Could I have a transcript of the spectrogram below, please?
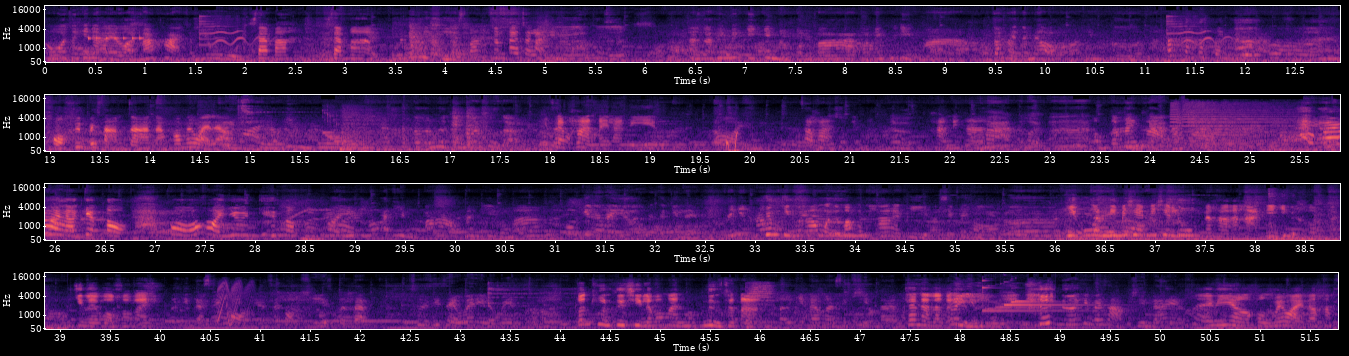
โอ้จะกินอะไรอร่อยมากค่ะฉันอยู่แซ่บปะแซ่บมากมันไม่มีชีสปะน้ำตาจะไหลหลังจากที่เมื่อกี้กินเหมือนคนบ้า ตอนนี้คืออิ่มมากก็หายใจไม่ออกแล้วว่าอิ่มเกินอิ่มเกินขอขึ้นไป3จานนะเพราะไม่ไหวแล้วไม่ไหวแล้วอิ่มเกินเกินคือกินน้อยสุดแล้วแต่ผ่านไหมร้านนี้อร่อยผ่านเออ ผ่านไหมคะ ผ่านอร่อยมาก ผมก็ให้ผ่านนะคะ ไม่ไหวแล้วเก็บตกโอ้ขอยืนกินหน่อยอร่อยเพราะมันอิ่มเปล่า มันอิ่มมากพวกกินอะไรเยอะถึงจะกินเลยได้กินข้าวพี่กินข้าวหมดเลยว่าพันห้านาทีอะสิบนาทีพี่อ้วนนี่ไม่ใช่ไม่ใช่ลูกนะคะ อาหารที่กินเข้าไปกินอะไรบอกเขาไปเรากินแต่ไส้กรอกเนี่ยไส้กรอกชีสเหมือนแบบ ซื้อที่เซเว่นอีเลเว่นต้นทุนคือชิ้นละประมาณ1สตางค์เรากินไปประมาณสิบชิ้นได้มั้งแค่นั้นเราก็อิ่มเนื้อกินไปสามชิ้นได้อะไอ้นี่ยังคงไม่ไหวแล้วค่ะ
